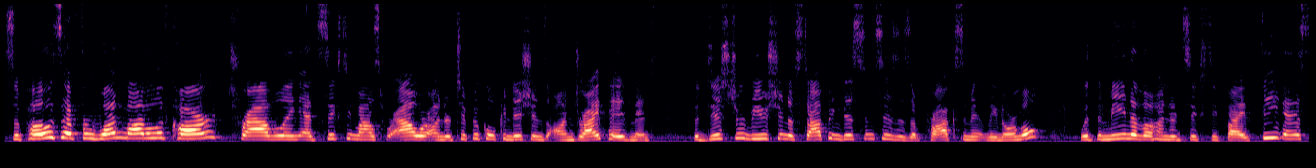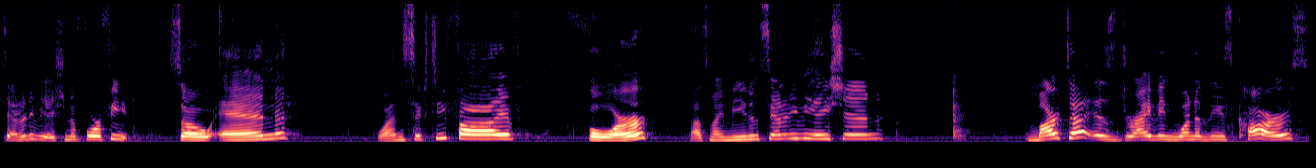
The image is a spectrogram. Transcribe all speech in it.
Suppose that for one model of car traveling at 60 miles per hour under typical conditions on dry pavement, the distribution of stopping distances is approximately normal with the mean of 165 feet and a standard deviation of 4 feet. So n 165, 4, that's my mean and standard deviation. Marta is driving one of these cars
